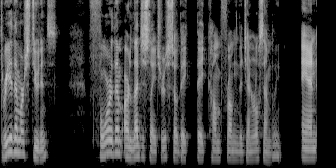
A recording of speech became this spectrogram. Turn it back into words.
Three of them are students, four of them are legislatures, so they, they come from the General Assembly, and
